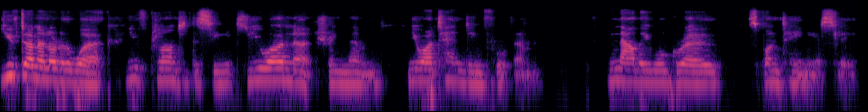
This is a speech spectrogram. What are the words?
You've done a lot of the work. You've planted the seeds. You are nurturing them. You are tending for them. Now they will grow spontaneously,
